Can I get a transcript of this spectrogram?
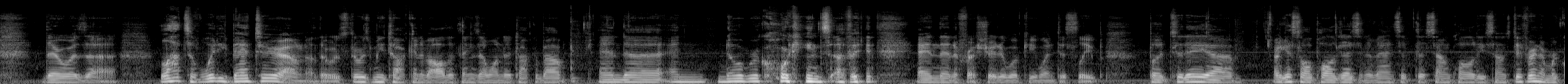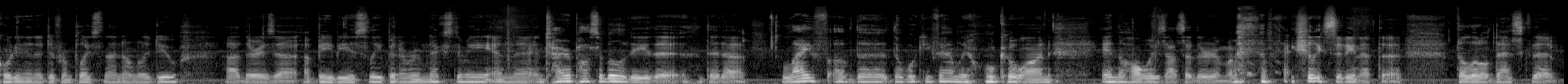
there was uh, lots of witty banter. I don't know. There was there was me talking about all the things I wanted to talk about, and uh, and no recordings of it. And then a frustrated Wookie went to sleep. But today, uh, I guess I'll apologize in advance if the sound quality sounds different. I'm recording in a different place than I normally do. Uh, there is a, a, baby asleep in a room next to me, and the entire possibility that that uh, life of the the Wookiee family will go on in the hallways outside the room. I'm, I'm actually sitting at the the little desk that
